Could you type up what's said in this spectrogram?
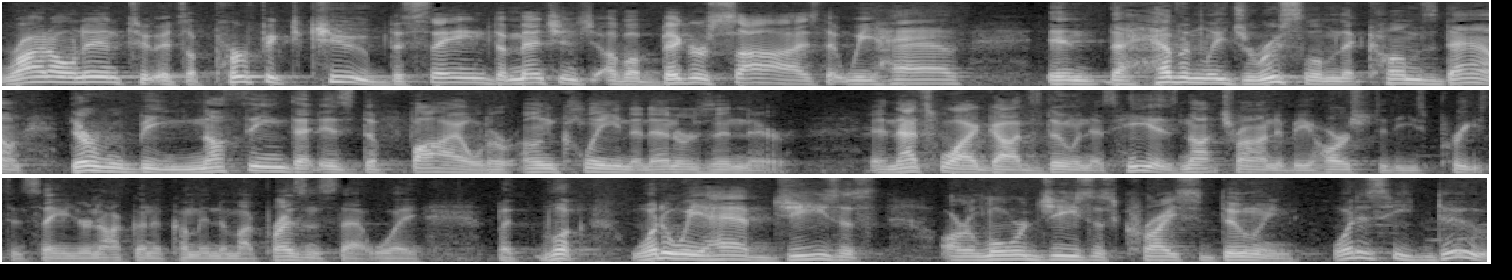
right on into it's a perfect cube, the same dimensions of a bigger size that we have in the heavenly Jerusalem that comes down. There will be nothing that is defiled or unclean that enters in there. And that's why God's doing this. He is not trying to be harsh to these priests and saying, You're not going to come into my presence that way. But look, what do we have Jesus, our Lord Jesus Christ, doing? What does he do?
